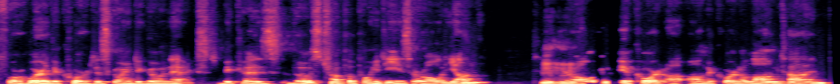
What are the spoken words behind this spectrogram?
for where the court is going to go next, because those Trump appointees are all young. Mm-hmm. They're all going to be a court on the court a long time.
